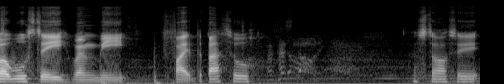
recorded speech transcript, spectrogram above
But we'll see when we fight the battle. Hastati.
